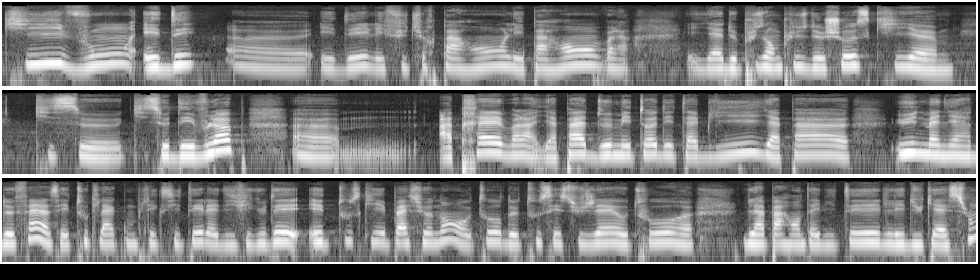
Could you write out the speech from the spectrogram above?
qui vont aider. aider les futurs parents, les parents, voilà. il y a de plus en plus de choses qui, qui se, qui se développe. Après, voilà, il n'y a pas de méthode établie, il n'y a pas euh, une manière de faire. C'est toute la complexité, la difficulté et tout ce qui est passionnant autour de tous ces sujets, autour euh, de la parentalité, de l'éducation.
